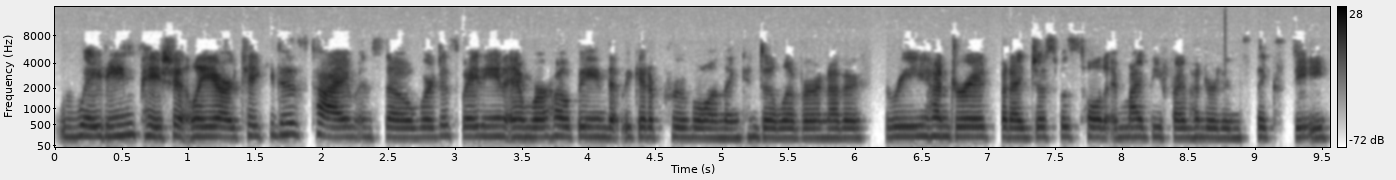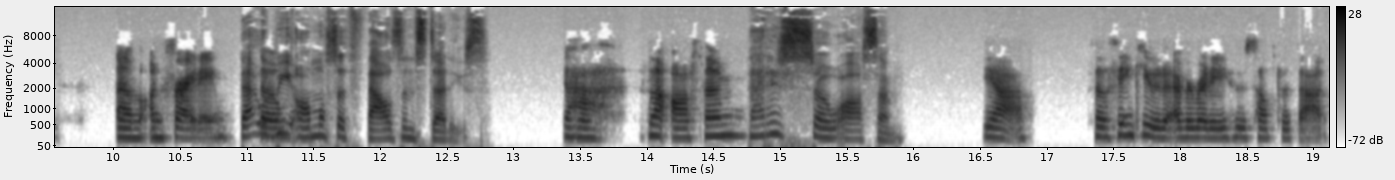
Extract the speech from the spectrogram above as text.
waiting patiently or taking his time. And so we're just waiting and we're hoping that we get approval and then can deliver another 300. But I just was told it might be 560 um, on Friday. That So, would be almost a thousand studies. yeah, isn't that awesome? That is so awesome. Yeah. So thank you to everybody who's helped with that.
